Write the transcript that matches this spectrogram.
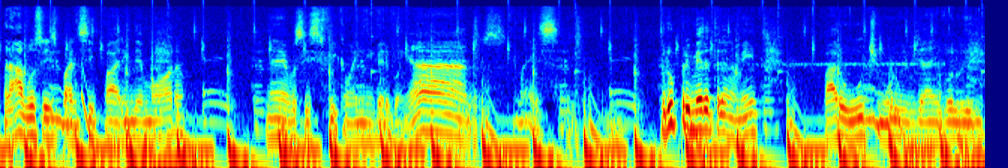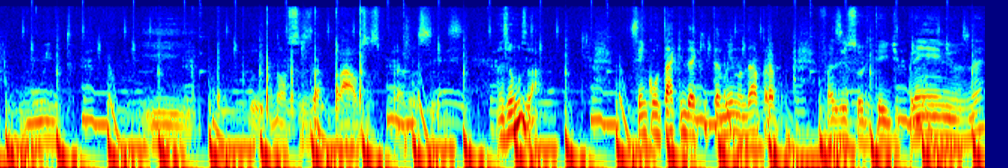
para vocês participarem demora, né? Vocês ficam aí envergonhados, mas para o primeiro treinamento, para o último já evoluí muito e nossos aplausos para vocês. Mas vamos lá. Sem contar que daqui também não dá para fazer o sorteio de prêmios, né?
